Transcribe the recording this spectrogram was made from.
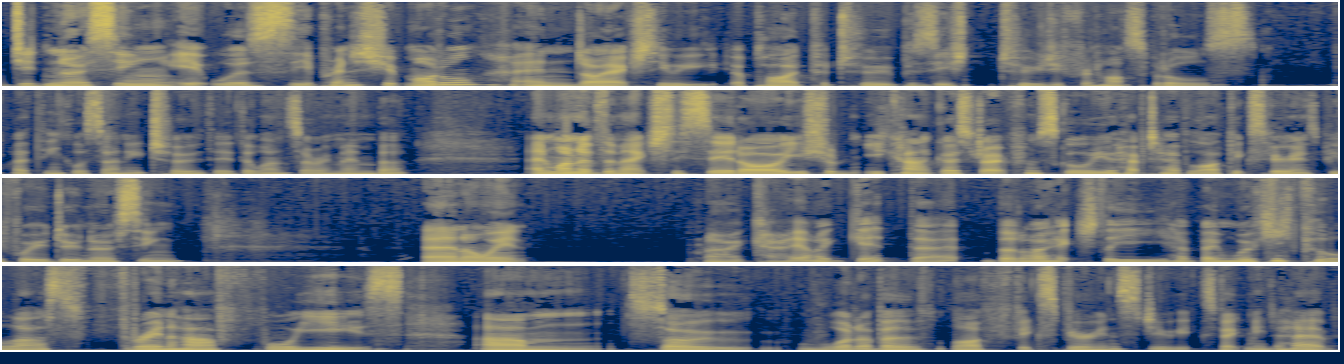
did nursing, it was the apprenticeship model, and I actually applied for two position, two different hospitals. I think it was only two. They're the ones I remember. And one of them actually said, "Oh, you shouldn't. you can't go straight from school. You have to have life experience before you do nursing." And I went, "Okay, I get that, but I actually have been working for the last three and a half, four years. Um, so, what other life experience do you expect me to have?"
